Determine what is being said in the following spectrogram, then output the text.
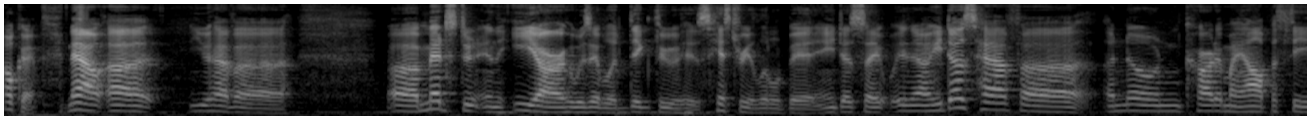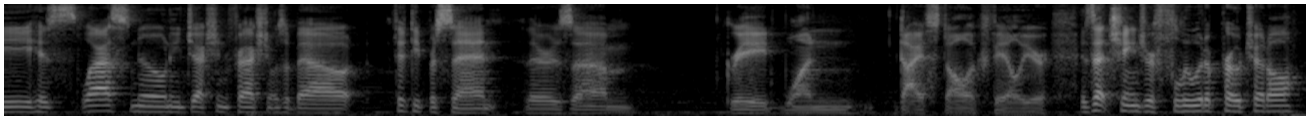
Okay. Now, uh, you have a, a med student in the ER who was able to dig through his history a little bit, and he does say, you know, he does have uh, a known cardiomyopathy. His last known ejection fraction was about 50%. There's um, grade 1 diastolic failure. Does that change your fluid approach at all?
